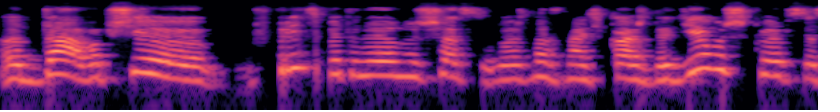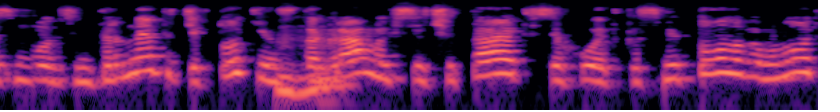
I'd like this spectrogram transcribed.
Э, да, вообще, в принципе, это, наверное, сейчас должна знать каждая девушка, все смотрят интернеты, тиктоки, инстаграмы, mm-hmm. все читают, все ходят к косметологам. Ну вот,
